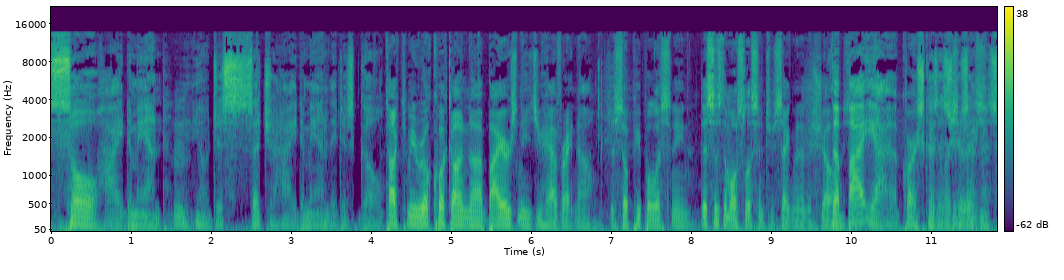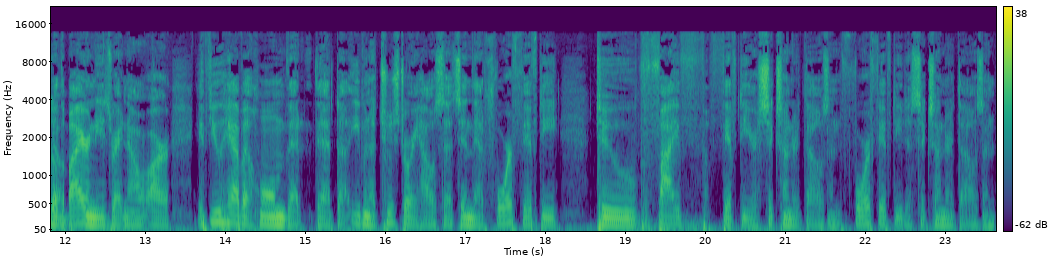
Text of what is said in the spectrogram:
so high demand you know just such a high demand they just go talk to me real quick on uh, buyers' needs you have right now, just so people listening. This is the most listened to segment of the show. The so- buy, yeah, of course, because it's your it is. segment. So Yeah. the buyer needs right now are if you have a home that that uh, even a two story house that's in that four fifty to five fifty or six hundred thousand, four fifty to six hundred thousand.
